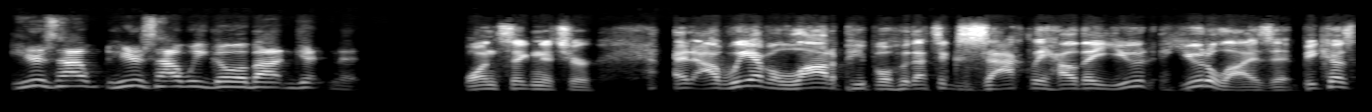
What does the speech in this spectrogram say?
here's how here's how we go about getting it one signature. And uh, we have a lot of people who that's exactly how they u- utilize it because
